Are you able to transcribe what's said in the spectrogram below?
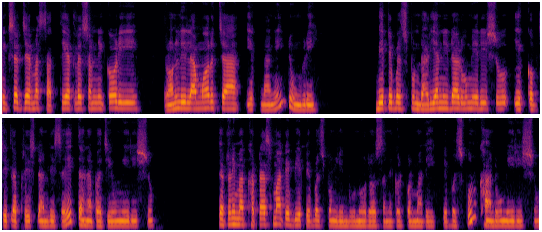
મિક્સર જારમાં સાતથી આઠ લસણની કળી, ત્રણ લીલા મરચા, એક નાની ડુંગળી, બે ટેબલ સ્પૂન ડાળિયાની દાળ ઉમેરીશું, એક કપ જેટલા ફ્રેશ દાંડલી સહિત ધાણા ભાજી ઉમેરીશું. ચટણીમાં ખટાશ માટે બે ટેબલ સ્પૂન લીંબુનો રસ અને ગળપણ માટે એક ટેબલ સ્પૂન ખાંડ ઉમેરીશું.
